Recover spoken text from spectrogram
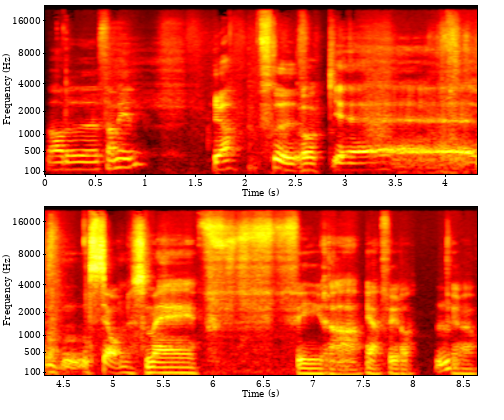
Vad har du familj? Ja, fru och eh, son som är fyra, ja fyra, fyra år.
